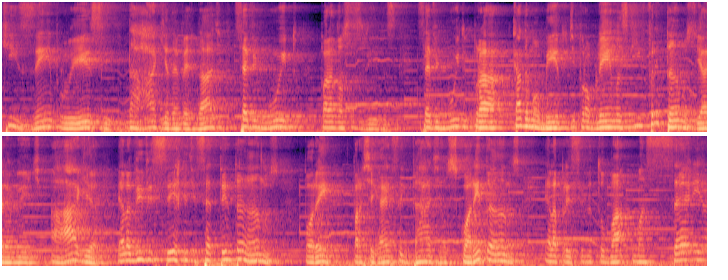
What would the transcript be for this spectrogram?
que exemplo esse da águia, na verdade, serve muito para nossas vidas, serve muito para cada momento de problemas que enfrentamos diariamente. A águia, ela vive cerca de 70 anos Porém, para chegar a essa idade, aos 40 anos, ela precisa tomar uma séria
